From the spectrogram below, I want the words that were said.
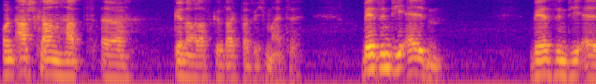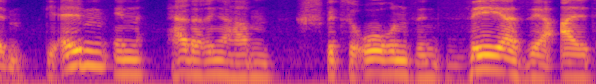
Und Ashkan hat äh, genau das gesagt, was ich meinte. Wer sind die Elben? Wer sind die Elben? Die Elben in Herr der Ringe haben spitze Ohren, sind sehr, sehr alt,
